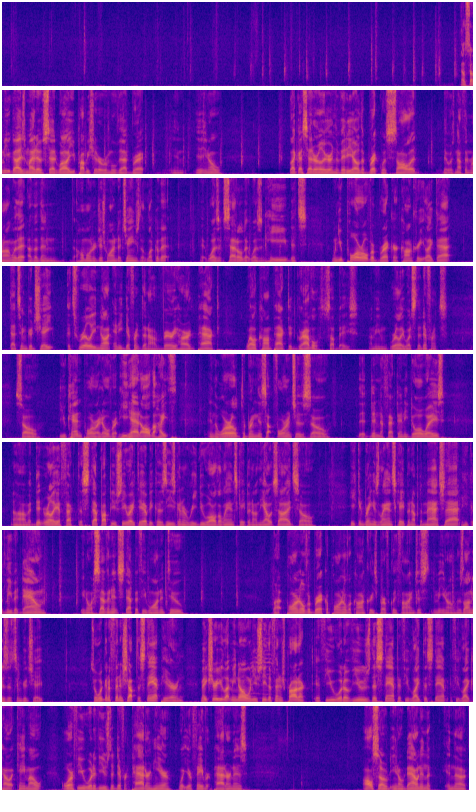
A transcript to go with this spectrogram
Now, some of you guys might have said, well, you probably should have removed that brick. And, you know, like I said earlier in the video, the brick was solid. There was nothing wrong with it other than the homeowner just wanted to change the look of it. It wasn't settled. It wasn't heaved. It's when you pour over brick or concrete like that, that's in good shape. It's really not any different than a very hard packed, well compacted gravel sub base. I mean, really, what's the difference? So you can pour right over it. He had all the height in the world to bring this up four inches, so it didn't affect any doorways. Um, it didn't really affect the step up you see right there because he's going to redo all the landscaping on the outside. So he can bring his landscaping up to match that. He could leave it down, you know, a seven inch step if he wanted to. But pouring over brick or pouring over concrete is perfectly fine. Just, you know, as long as it's in good shape. So we're going to finish up the stamp here and make sure you let me know when you see the finished product if you would have used this stamp, if you like this stamp, if you like how it came out or if you would have used a different pattern here, what your favorite pattern is. Also, you know, down in the in the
